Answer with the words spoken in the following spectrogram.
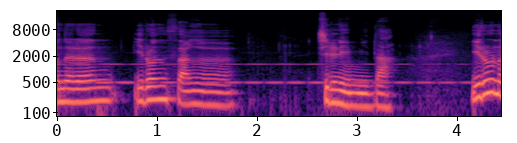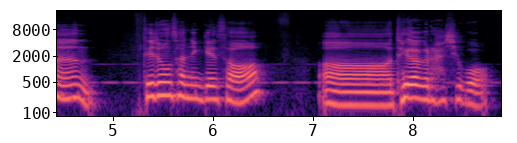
오늘은 이론상의 진리입니다. 이론은 대종사님께서 어, 대각을 하시고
